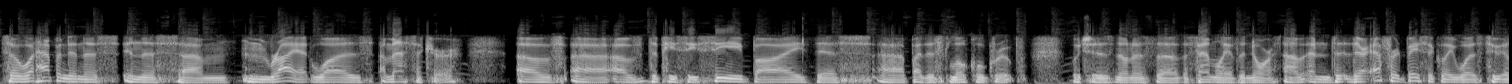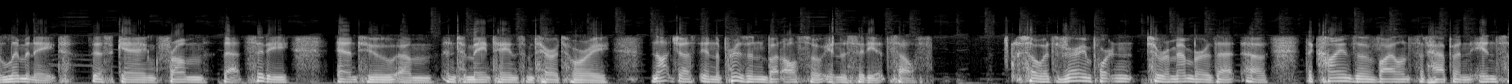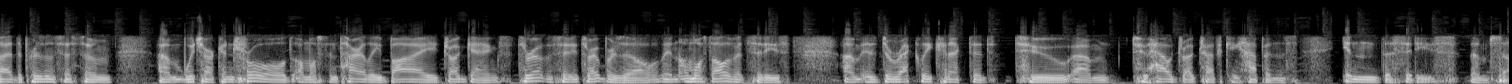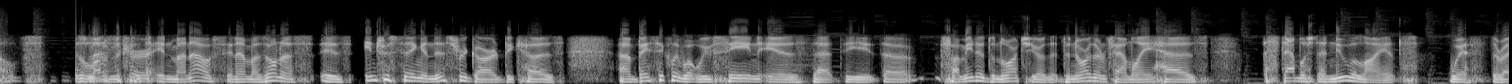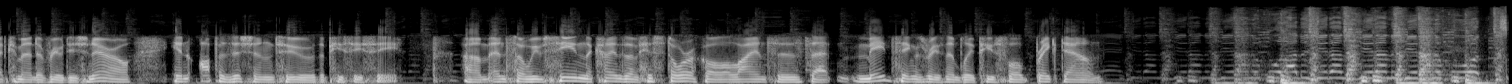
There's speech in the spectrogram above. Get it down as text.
So what happened in this in this um, riot was a massacre of uh, of the PCC by this uh, by this local group, which is known as the the Family of the North, um, and th- their effort basically was to eliminate this gang from that city and to um, and to maintain some territory, not just in the prison but also in the city itself. So it's very important to remember that uh, the kinds of violence that happen inside the prison system, um, which are controlled almost entirely by drug gangs throughout the city, throughout Brazil, in almost all of its cities, um, is directly connected to um, to how drug trafficking happens in the cities themselves. The massacre in Manaus, in Amazonas, is interesting in this regard because um, basically what we've seen is that the, the Família do Norte, or the, the Northern family, has established a new alliance with the Red Command of Rio de Janeiro in opposition to the PCC. Um, and so we've seen the kinds of historical alliances that made things reasonably peaceful break down.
